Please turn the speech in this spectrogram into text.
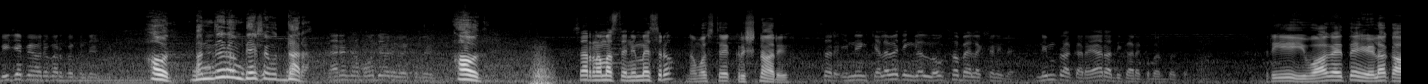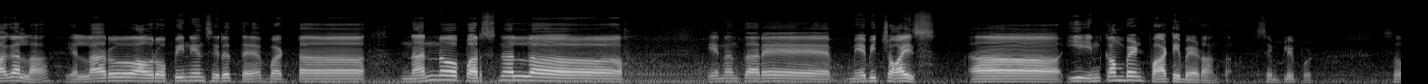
ಬಿ ಜೆ ಪಿಯವರೇ ಬರಬೇಕು ಅಂತ ಹೇಳ್ತಾರೆ? ಹೌದು ಬಂದರೆ ನಮ್ಮ ದೇಶ ಉದ್ಧಾರ. ನರೇಂದ್ರ ಮೋದಿ ಅವರು ಬೇಕು ಅಂತ ಹೌದು. ಸರ್ ನಮಸ್ತೆ. ನಿಮ್ಮ ಹೆಸರು? ನಮಸ್ತೆ ಕೃಷ್ಣ ರೀ. ಸರ್ ಇನ್ನೇನು ಕೆಲವೇ ತಿಂಗಳಲ್ಲಿ ಲೋಕಸಭಾ ಎಲೆಕ್ಷನ್ ಇದೆ. ನಿಮ್ಮ ಪ್ರಕಾರ ಯಾರು ಅಧಿಕಾರಕ್ಕೆ ಬರಬೇಕು? ರೀ ಇವಾಗೈತೆ ಹೇಳೋಕ್ಕಾಗಲ್ಲ. ಎಲ್ಲರೂ ಅವ್ರ ಒಪಿನಿಯನ್ಸ್ ಇರುತ್ತೆ ಬಟ್ ನನ್ನ ಪರ್ಸ್ನಲ್ ಏನಂತಾರೆ ಮೇ ಬಿ ಚಾಯ್ಸ್ ಈ ಇನ್ಕಂಬೆಂಟ್ ಪಾರ್ಟಿ ಬೇಡ ಅಂತ ಸಿಂಪ್ಲಿ ಪುಟ್ ಸೊ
